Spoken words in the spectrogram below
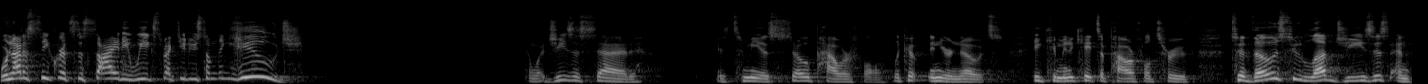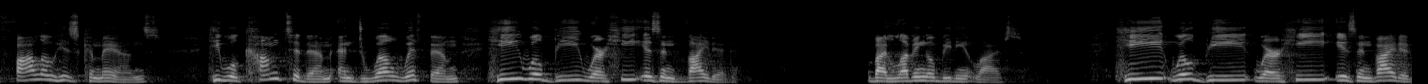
We're not a secret society. We expect you to do something huge. And what Jesus said is to me is so powerful. Look at in your notes. He communicates a powerful truth. To those who love Jesus and follow his commands, he will come to them and dwell with them. He will be where he is invited by loving, obedient lives. He will be where he is invited.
